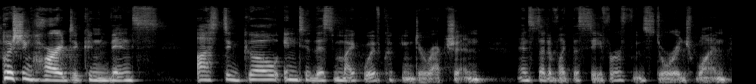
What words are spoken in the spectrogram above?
pushing hard to convince us to go into this microwave cooking direction instead of like the safer food storage one.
